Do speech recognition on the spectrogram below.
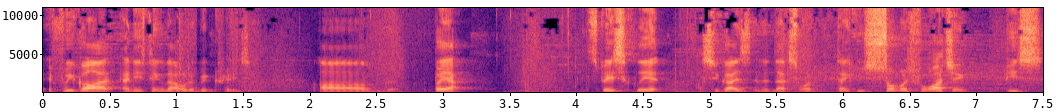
If we got anything, that would have been crazy. Um, but yeah, that's basically it. I'll see you guys in the next one. Thank you so much for watching. Peace.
